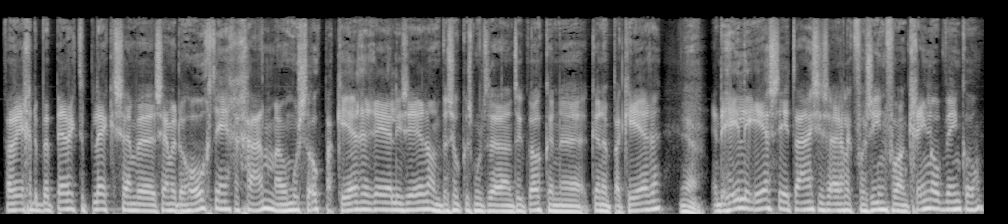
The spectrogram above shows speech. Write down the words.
Vanwege de beperkte plek zijn we, zijn we de hoogte ingegaan. Maar we moesten ook parkeren realiseren. Want bezoekers moeten daar natuurlijk wel kunnen, kunnen parkeren. Ja. En de hele eerste etage is eigenlijk voorzien voor een kringloopwinkel.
